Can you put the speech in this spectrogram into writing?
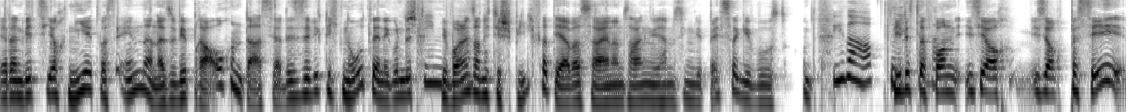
ja, dann wird sich auch nie etwas ändern. Also wir brauchen das ja. Das ist ja wirklich notwendig. Und Stimmt, wir wollen jetzt auch nicht die Spielverderber sein und sagen, wir haben es irgendwie besser gewusst. Und Überhaupt nicht. Vieles davon ist ja auch, ist ja auch per se,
